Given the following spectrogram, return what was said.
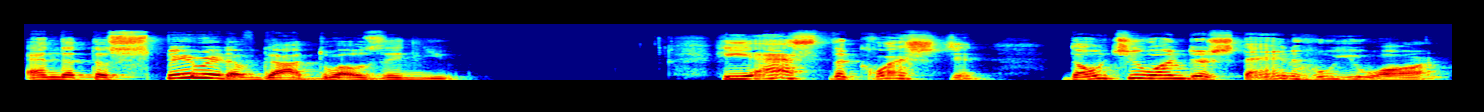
and that the Spirit of God dwells in you? He asked the question, don't you understand who you are?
